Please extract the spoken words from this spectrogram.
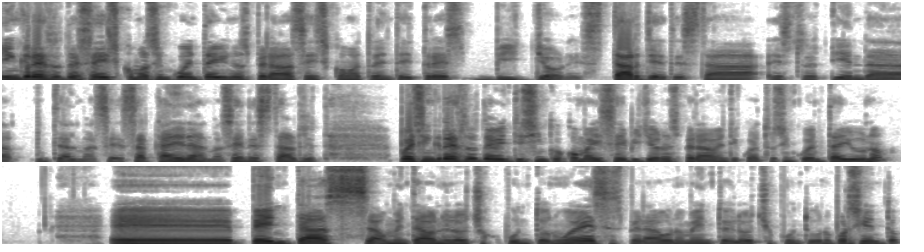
Ingresos de 6,51, esperaba 6,33 billones. Target, esta, esta tienda de almacén, esa cadena de almacenes Target, pues ingresos de 25,6 billones, esperaba 24,51. Eh, ventas aumentaron el 8.9, se esperaba un aumento del 8.1%.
